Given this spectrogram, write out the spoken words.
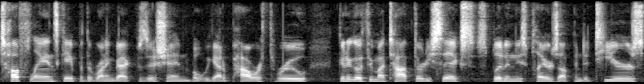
tough landscape at the running back position, but we got to power through. Going to go through my top 36, splitting these players up into tiers.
